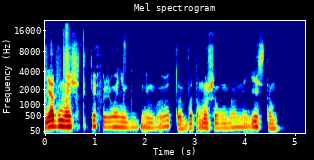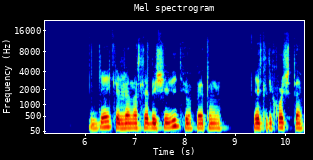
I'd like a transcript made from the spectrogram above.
Я думаю, що таких виживань буде небагато, бо тому що у мене є там идейки вже на следующее видео, поэтому если хочете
